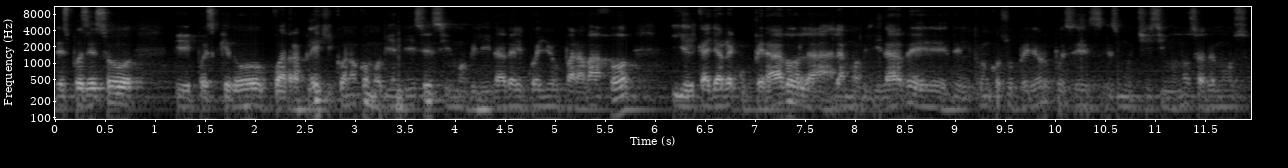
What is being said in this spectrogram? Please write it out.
después de eso pues quedó cuadraplégico, ¿no? Como bien dices, sin movilidad del cuello para abajo y el que haya recuperado la, la movilidad del tronco superior, pues es, es, muchísimo, ¿no? Sabemos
